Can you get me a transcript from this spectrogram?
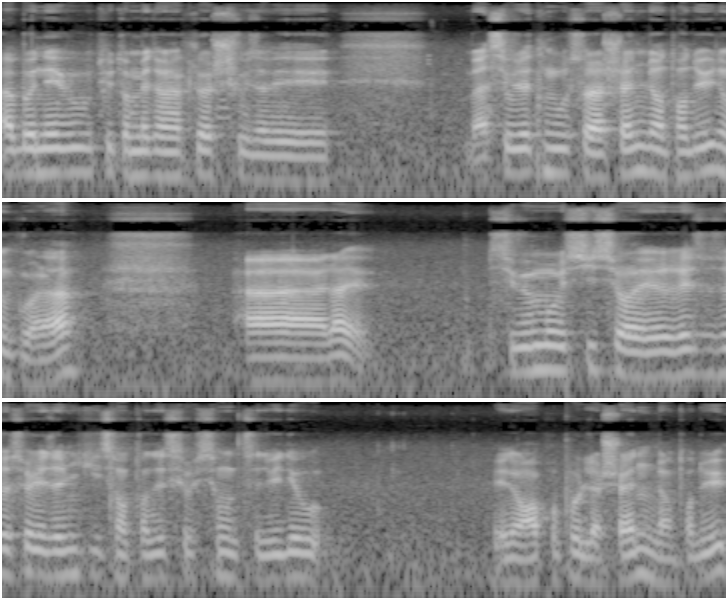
Abonnez-vous tout en mettant la cloche si vous avez... Bah si vous êtes nouveau sur la chaîne, bien entendu, donc voilà. Euh, Suivez-moi aussi sur les réseaux sociaux, les amis qui sont en description de cette vidéo et dans à propos de la chaîne, bien entendu.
